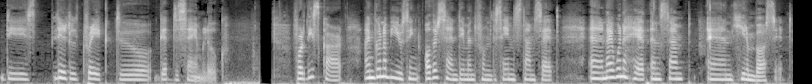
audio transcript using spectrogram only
this little trick to get the same look. For this card, I'm gonna be using other sentiment from the same stamp set, and I went ahead and stamped and heat embossed it.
